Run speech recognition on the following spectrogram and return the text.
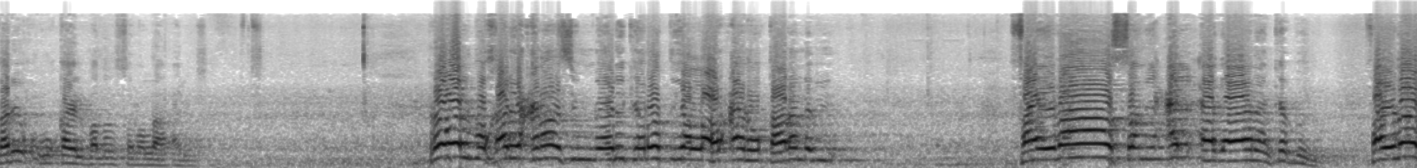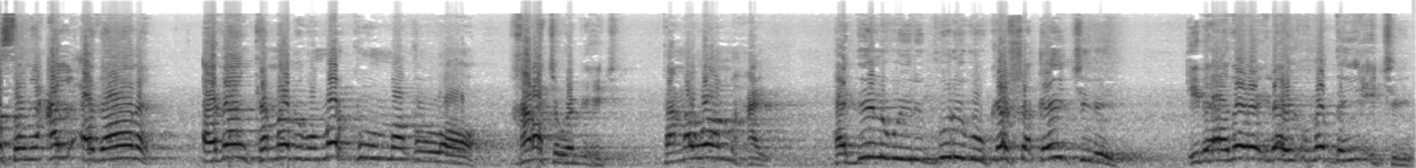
dariiq ugu qayl badan sala allahu wasalam rawa الbukhaarي can anas bn maliki radi allahu canhu qaala nabiyu faidaa samica اladaana ka godo faidaa samica aladaana adaanka nabigu markuu maqlo kharaja waa bixi jira tanna waa maxay haddii lagu yidhi guriguu ka shaqay jiray cibaadada ilaahay uma dayici jirin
